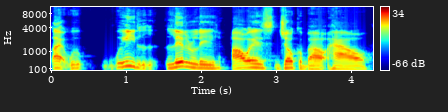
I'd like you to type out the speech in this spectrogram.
Like we, we literally always joke about how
